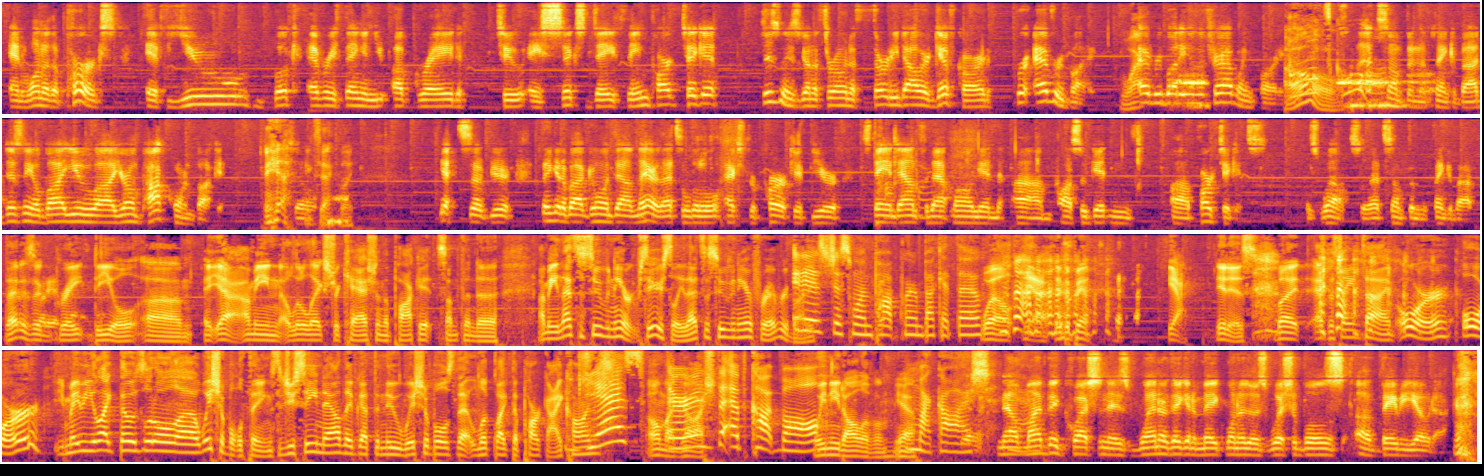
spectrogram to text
And one of the perks, if you book everything and you upgrade to a six day theme park ticket, Disney's going to throw in a $30 gift card for everybody. Wow. everybody in the traveling party. Oh, So that's something to think about. Disney will buy you uh, your own popcorn bucket. yeah, So- exactly. Yeah, so if you're thinking about going down there, that's a little extra perk if you're staying down for that long and um, also getting uh, park tickets as well. So that's something to think about. That is a Everybody at great deal. Um, yeah, I mean, a little extra cash in the pocket, something to. I mean, that's a souvenir. Seriously, that's a souvenir for everybody. It is just one popcorn bucket, though. Well, yeah, it depends. Yeah, it is. But at the same time, or or you- maybe you like those little uh, wishable things. Did you see now they've got the new wishables that look like the park icons? yes. Oh my there gosh. is the Epcot ball. We need all of them. Yeah. Oh my gosh. Now, Yeah. my big question is when are they going to make one of those wishables of Baby Yoda? then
